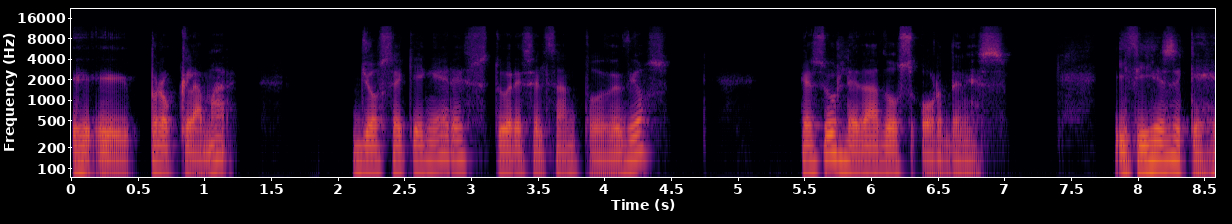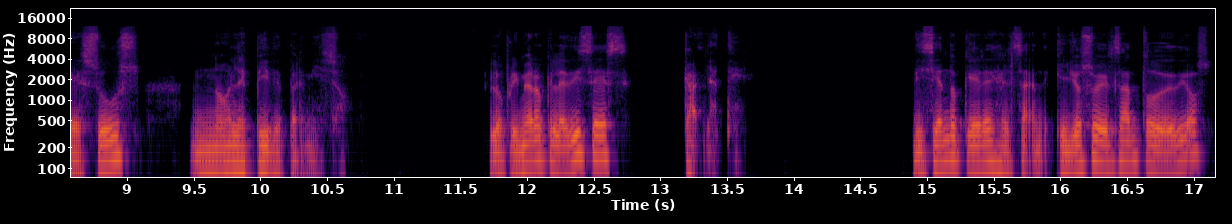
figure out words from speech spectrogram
eh, eh, proclamar, yo sé quién eres, tú eres el santo de Dios. Jesús le da dos órdenes. Y fíjese que Jesús no le pide permiso. Lo primero que le dice es, cállate. diciendo que eres el, que yo soy el santo de Dios,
